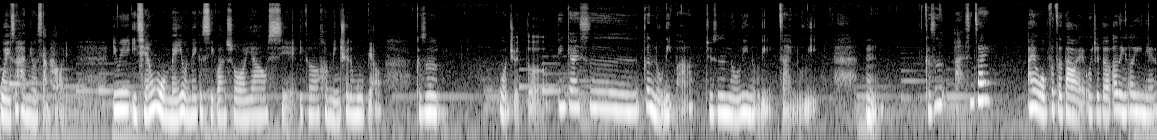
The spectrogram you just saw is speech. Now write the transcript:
我也是还没有想好诶，因为以前我没有那个习惯说要写一个很明确的目标，可是我觉得应该是更努力吧，就是努力努力再努力，嗯，可是啊现在，哎呀我不知道诶，我觉得二零二一年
